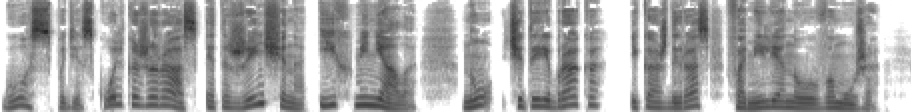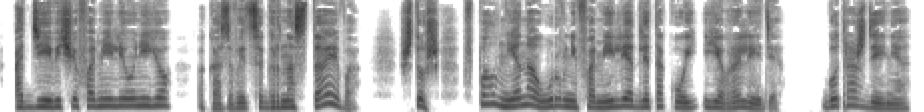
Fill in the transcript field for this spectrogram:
Господи, сколько же раз эта женщина их меняла. Ну, четыре брака, и каждый раз фамилия нового мужа. А девичья фамилия у нее, оказывается, Горностаева. Что ж, вполне на уровне фамилия для такой евроледи. Год рождения.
